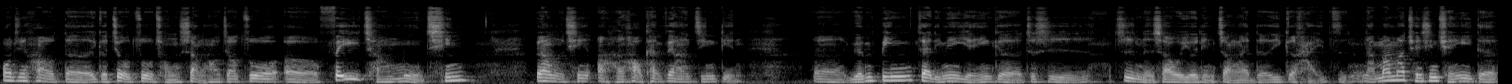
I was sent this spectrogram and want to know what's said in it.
奉俊昊的一个旧作重上，哈，叫做呃非常母亲，非常母亲啊，很好看，非常经典。呃，袁彬在里面演一个就是智能稍微有点障碍的一个孩子，那妈妈全心全意的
